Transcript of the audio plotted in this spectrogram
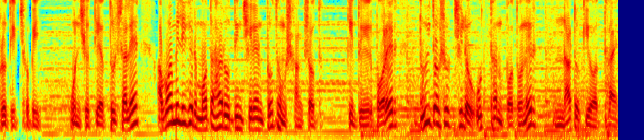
প্রতিচ্ছবি। উনিশশো তিয়াত্তর সালে আওয়ামী লীগের মোতাহার উদ্দিন ছিলেন প্রথম সাংসদ, কিন্তু এর পরের দুই দশক ছিল উত্থান পতনের নাটকীয় অধ্যায়।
